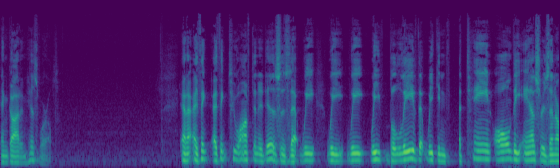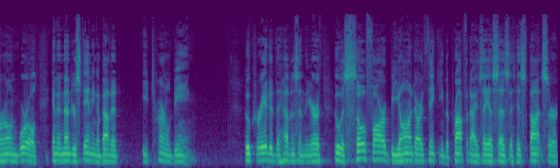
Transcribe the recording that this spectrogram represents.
and God and his world. And I think, I think too often it is, is that we, we, we, we believe that we can attain all the answers in our own world in an understanding about an eternal being who created the heavens and the earth, who is so far beyond our thinking. The prophet Isaiah says that his thoughts are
